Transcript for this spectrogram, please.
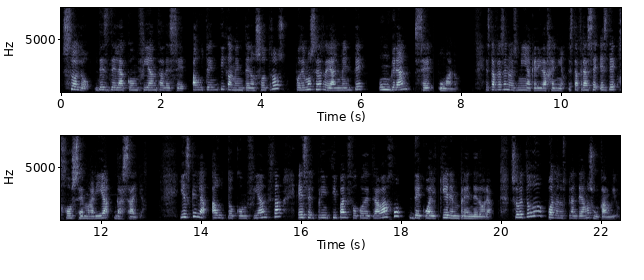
Solo desde la confianza de ser auténticamente nosotros podemos ser realmente un gran ser humano. Esta frase no es mía, querida genio. Esta frase es de José María Gasalla. Y es que la autoconfianza es el principal foco de trabajo de cualquier emprendedora, sobre todo cuando nos planteamos un cambio.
